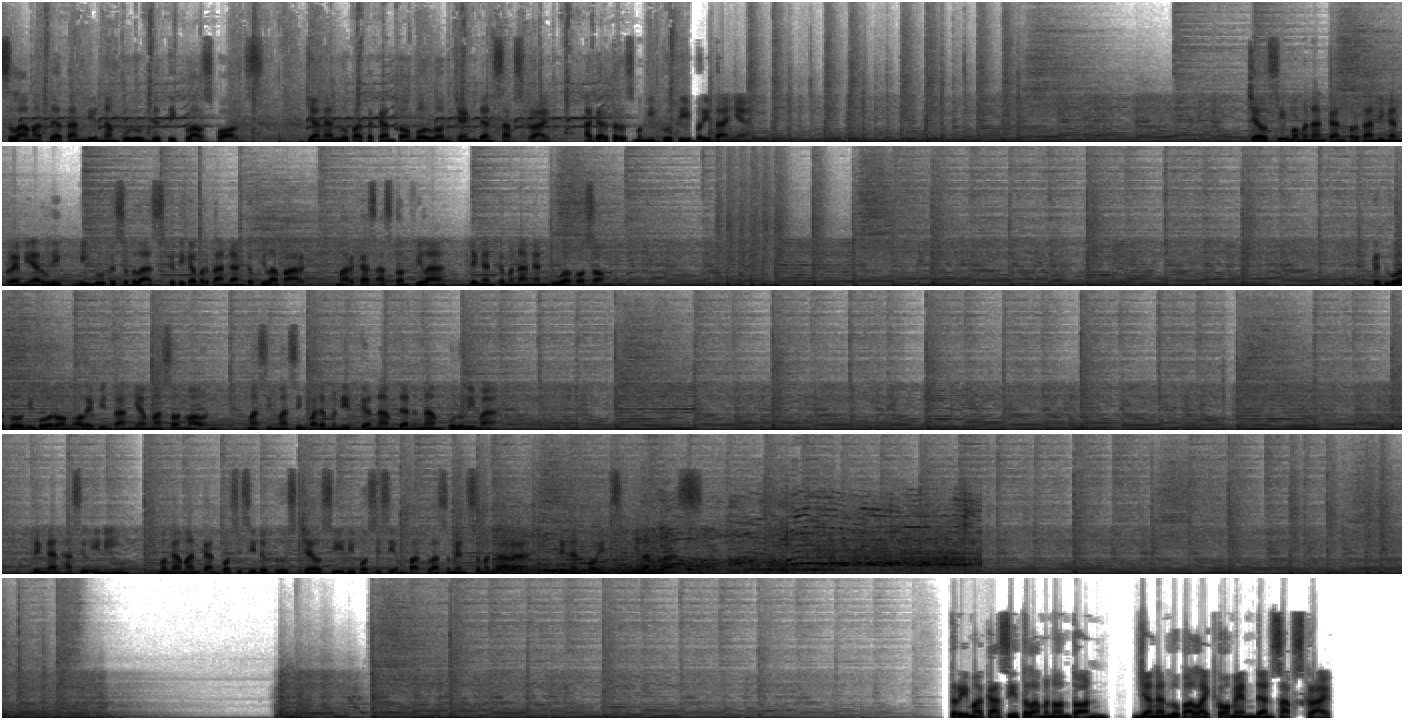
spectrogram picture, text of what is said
Selamat datang di 60 Detik Plow Sports. Jangan lupa tekan tombol lonceng dan subscribe, agar terus mengikuti beritanya. Chelsea memenangkan pertandingan Premier League minggu ke-11 ketika bertandang ke Villa Park, markas Aston Villa, dengan kemenangan 2-0. Kedua gol diborong oleh bintangnya Mason Mount, masing-masing pada menit ke-6 dan 65. Dengan hasil ini, mengamankan posisi The Blues Chelsea di posisi 4 klasemen sementara, dengan poin 19. Terima kasih telah menonton, jangan lupa like, komen dan subscribe.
